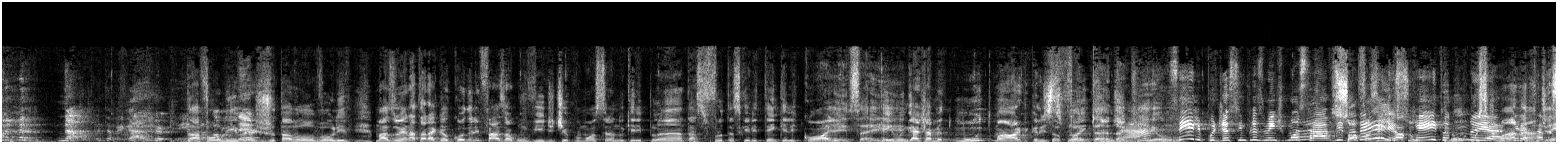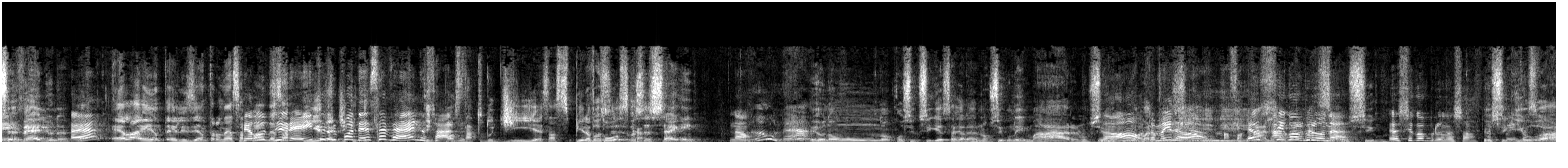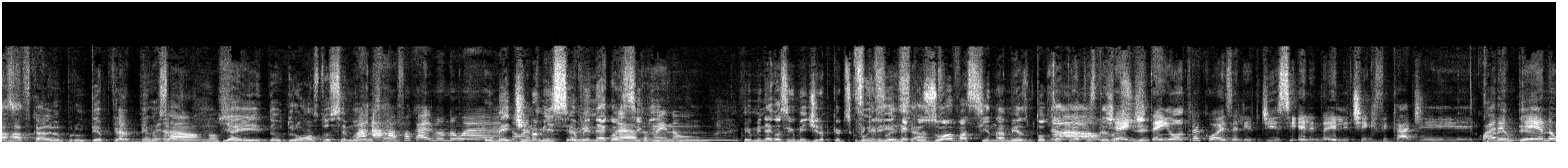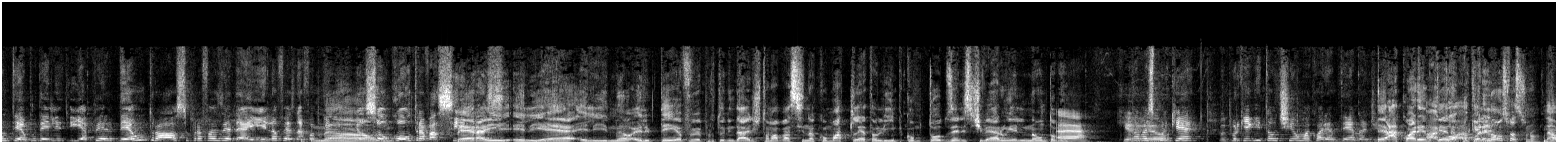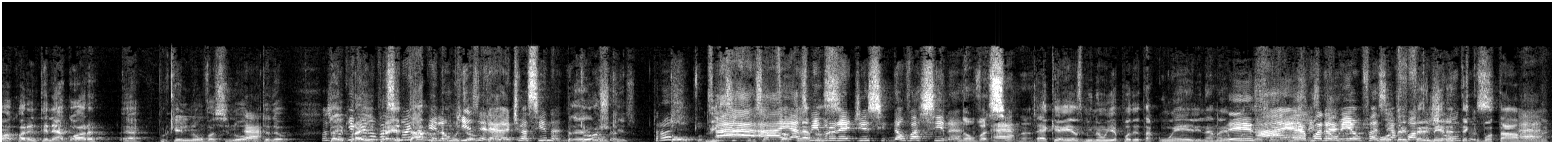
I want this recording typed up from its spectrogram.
Não, muito obrigada. Eu queria voo poder- livre, a Juju tá voo, voo livre. Mas o Renato Aragão, quando ele faz algum vídeo, tipo, mostrando o que ele planta, as frutas que ele tem, que ele colhe, É isso aí. tem um engajamento muito maior que aqueles Tô funk de- aqui um... Sim, ele podia simplesmente mostrar a vida Só fazer dele, isso. ok? Todo Um mundo por ia semana. Podia ser velho, né? É? Ela entra, eles entram nessa Pelo pa- direito pira de poder tem- ser velho, tem que sabe? postar todo dia, essas piras Vocês, toscas. vocês seguem? Não. Não, né? Eu não, não consigo seguir essa galera. Não sigo o Neymar, eu não sigo a Não, Bruna eu também não. Eu sigo a Bruna. Não, sigo. Eu sigo a Bruna só. Eu Acho segui o- a. Rafa Kalimann por um tempo, que Não, era bem também gostosa. não. Não, não E sigo. aí deu- durou umas duas A, semanas, a sabe? Rafa Kalimann não é. O Medina não é me, eu me nego a É, eu seguir. também não. Eu me nego a seguir o Medina porque eu descobri Fui que ele recusou a vacina mesmo, todos os atletas Não, tendo gente, jeito. tem outra coisa. Ele disse, ele, ele tinha que ficar de quarentena, Quarentena. um tempo dele ia perder um troço pra fazer. Daí ele não fez, não foi porque Não. eu sou contra a vacina. Pera aí, ele é, ele não, ele teve a oportunidade de tomar vacina como atleta olímpico, como todos eles tiveram e ele não tomou. É. Que Tá, mas eu- por quê? Por que que então tinha uma quarentena de. É, a quarentena Agora- porque a ele quaren- não se vacinou. Não, a quarentena é agora. É, porque ele não vacinou, É. entendeu? Mas Daí por que pra que ir não pra vacinou então? etapa Ele não quis, ele é antivacina. É, Trouxa. não quis. Trouxa. Tonto. 25% Ah, dos a Yasmin atletas. Brunet disse, não vacina. Não vacina. É que a Yasmin não ia poder estar com ele, né? Não ia poder Isso. estar Ah, Não é, ia poder. não iam fazer Outra a foto enfermeira ia juntos. ter que botar a mão, É. né?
